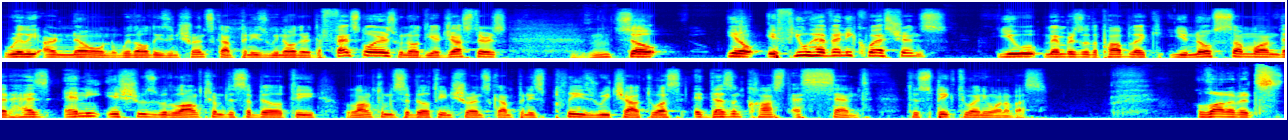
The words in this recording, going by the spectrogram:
really are known with all these insurance companies. We know their defense lawyers. We know the adjusters. Mm-hmm. So, you know, if you have any questions, you members of the public, you know someone that has any issues with long-term disability, long-term disability insurance companies, please reach out to us. It doesn't cost a cent to speak to any one of us. A lot of it's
